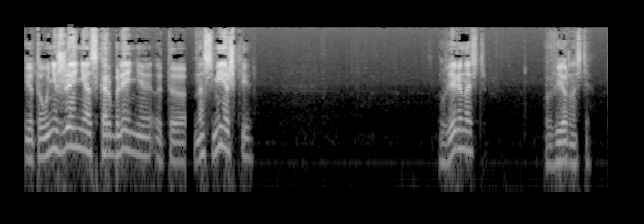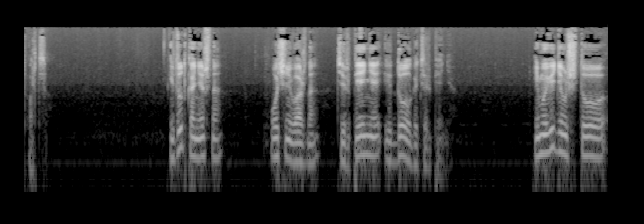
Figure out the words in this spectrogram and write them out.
это унижение, оскорбление, это насмешки. Уверенность в верности Творца. И тут, конечно, очень важно терпение и долготерпение. И мы видим, что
